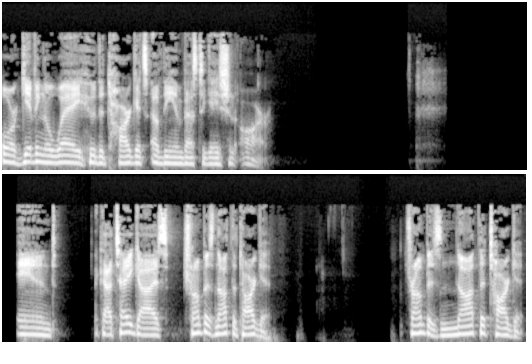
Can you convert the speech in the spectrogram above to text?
or giving away who the targets of the investigation are. And I got to tell you guys, Trump is not the target. Trump is not the target.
